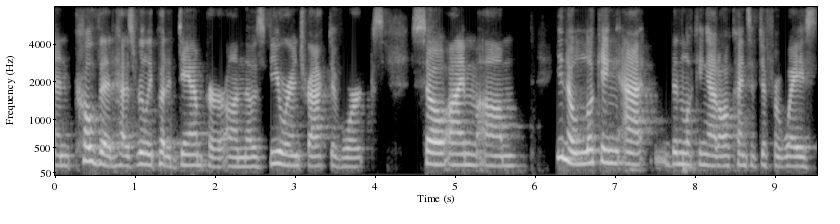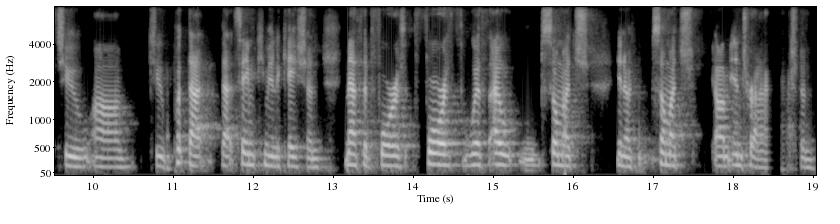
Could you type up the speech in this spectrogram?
and COVID has really put a damper on those viewer interactive works. So I'm, um, you know, looking at, been looking at all kinds of different ways to, um, to put that that same communication method forth forth without so much you know so much um, interaction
